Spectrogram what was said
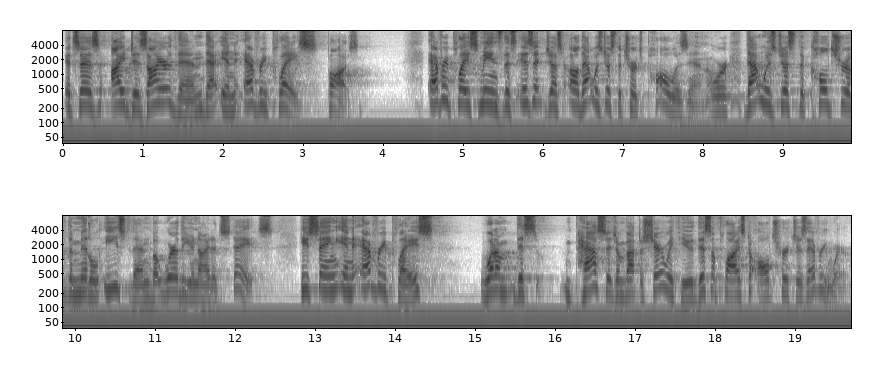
it says, I desire then that in every place, pause. Every place means this isn't just, oh, that was just the church Paul was in, or that was just the culture of the Middle East then, but we're the United States. He's saying in every place, what I'm, this passage I'm about to share with you, this applies to all churches everywhere.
